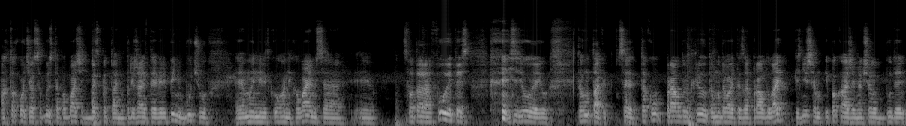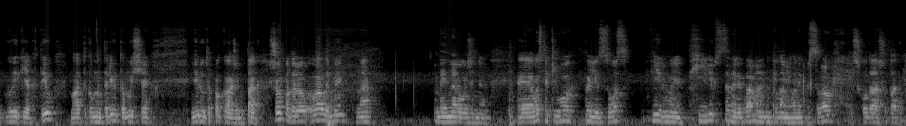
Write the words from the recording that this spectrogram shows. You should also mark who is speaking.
Speaker 1: А хто хоче особисто побачити, без питань, приїжджайте в Ірпінь, в Бучу. Е, Ми ні від кого не ховаємося, е, сфотографуєтесь з Юлею. Тому так, все, таку правду відкрили, тому давайте за правду лайк. Пізніше і покажемо. Якщо буде великий актив, багато коментарів, то ми ще Юлю та покажемо. Так, що подарували ми на день народження? Е, ось такий о пилісос фірми Philips. Це не реклама, ніхто нам його не присилав. Шкода, що так.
